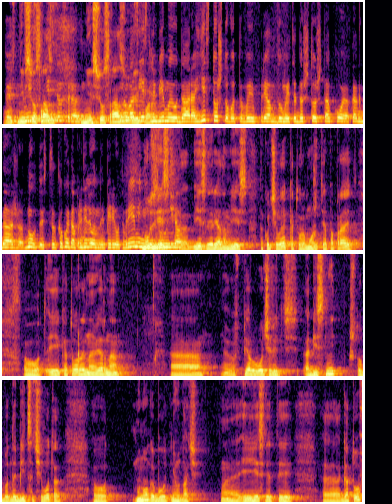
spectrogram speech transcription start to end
То есть не, не, все сразу, не все сразу. Не все сразу. Но у вас есть пора... любимый удар, а есть то, что вот вы прям думаете, да что ж такое, когда же? Ну, то есть какой-то определенный период времени Ну, здесь, получал. Э, если рядом есть такой человек, который может тебя поправить, вот, и который, наверное, э, в первую очередь объяснит, чтобы добиться чего-то, вот, много будет неудач. Э, и если ты э, готов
